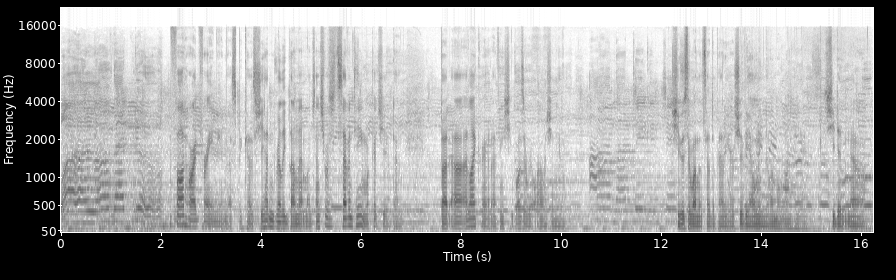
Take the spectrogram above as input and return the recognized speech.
I. Fought hard for Amy in this because she hadn't really done that much, and she was 17. What could she have done? But uh, I like her, and I think she was a real ingenue. She was the one that said to Patty Hearst, "You're the only normal one here." She didn't know.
